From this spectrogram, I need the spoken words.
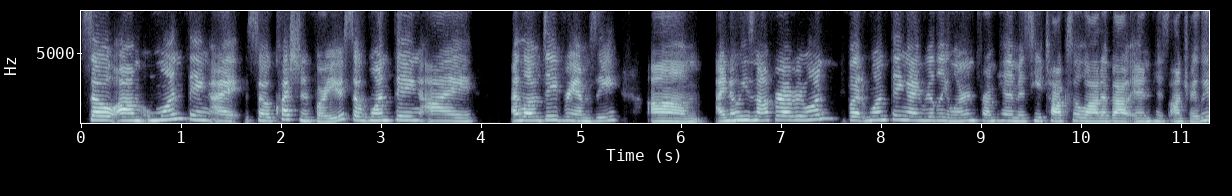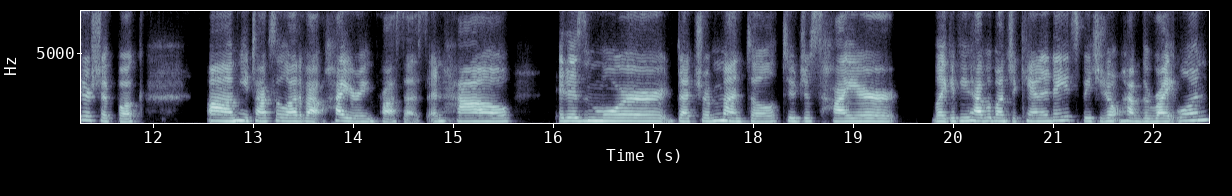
So um, one thing i so question for you. So one thing i i love dave ramsey. Um, i know he's not for everyone but one thing i really learned from him is he talks a lot about in his EntreLeadership book um, he talks a lot about hiring process and how it is more detrimental to just hire like if you have a bunch of candidates but you don't have the right one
